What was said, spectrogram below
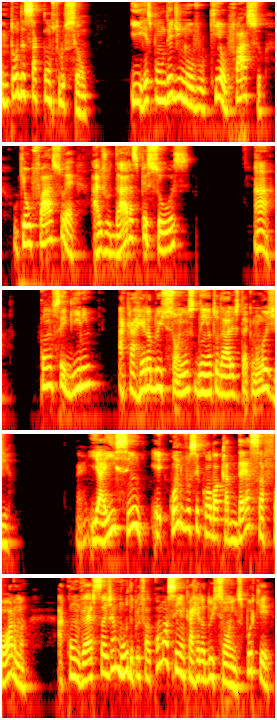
em toda essa construção, e responder de novo o que eu faço, o que eu faço é ajudar as pessoas a conseguirem a carreira dos sonhos dentro da área de tecnologia. Né? E aí sim, quando você coloca dessa forma, a conversa já muda. Ele fala, como assim a carreira dos sonhos? Por quê?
